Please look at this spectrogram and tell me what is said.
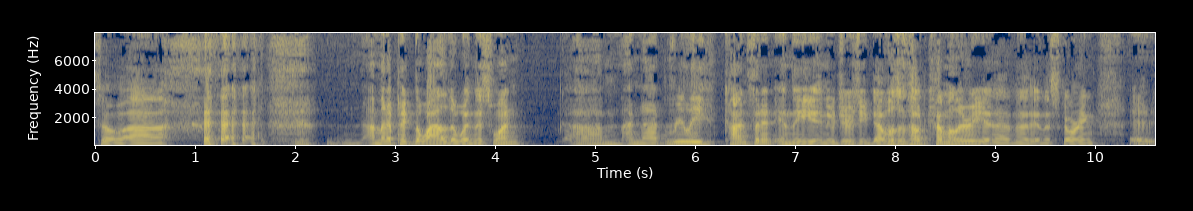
So uh, I'm going to pick the Wild to win this one um, I'm not really confident in the New Jersey Devils without Cammalleri uh, in, the, in, the, scoring. Uh,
